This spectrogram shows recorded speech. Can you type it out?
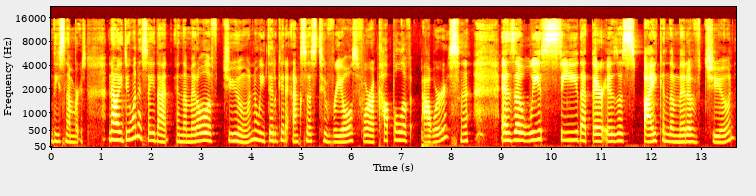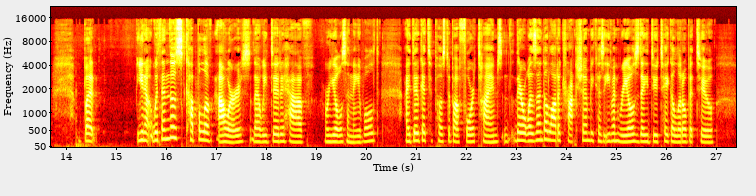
these numbers. Now, I do want to say that in the middle of June, we did get access to Reels for a couple of hours. and so we see that there is a spike in the mid of June. But, you know, within those couple of hours that we did have Reels enabled, I did get to post about four times. There wasn't a lot of traction because even Reels, they do take a little bit to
